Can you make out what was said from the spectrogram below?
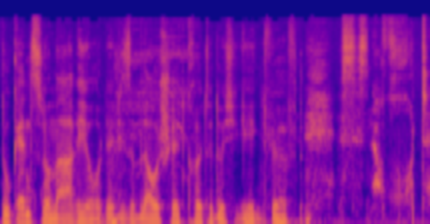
du kennst nur Mario, der diese blaue Schildkröte durch die Gegend wirft. Es ist eine rote.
